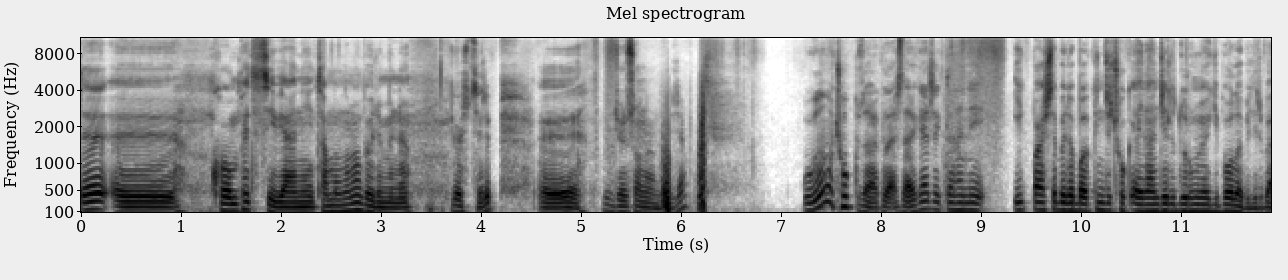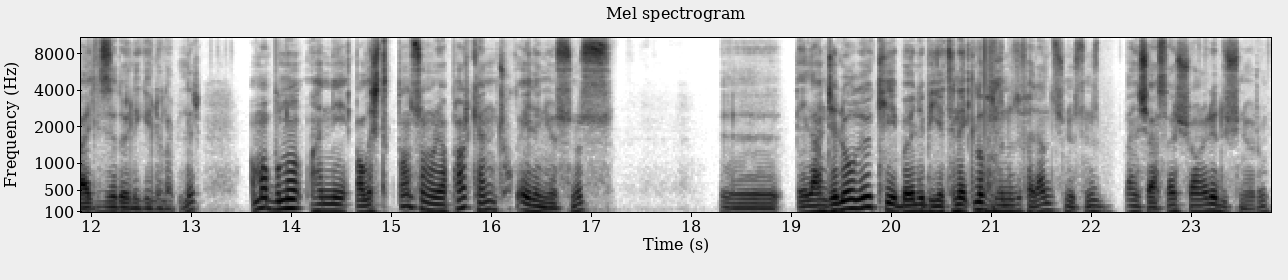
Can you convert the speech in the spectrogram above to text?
de eee competitive yani tamamlama bölümünü gösterip eee videoyu sonlandıracağım. Uygulama çok güzel arkadaşlar. Gerçekten hani ilk başta böyle bakınca çok eğlenceli durmuyor gibi olabilir. Belki size de öyle geliyor olabilir. Ama bunu hani alıştıktan sonra yaparken çok eğleniyorsunuz. Ee, eğlenceli oluyor ki böyle bir yetenekli olduğunuzu falan düşünüyorsunuz. Ben şahsen şu an öyle düşünüyorum.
